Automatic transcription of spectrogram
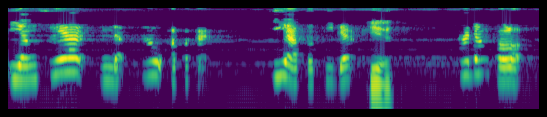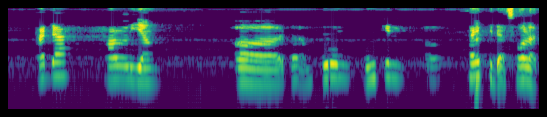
yang saya tidak tahu apakah iya atau tidak Iya. kadang kalau ada hal yang eh, dalam kurung mungkin eh, saya tidak sholat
